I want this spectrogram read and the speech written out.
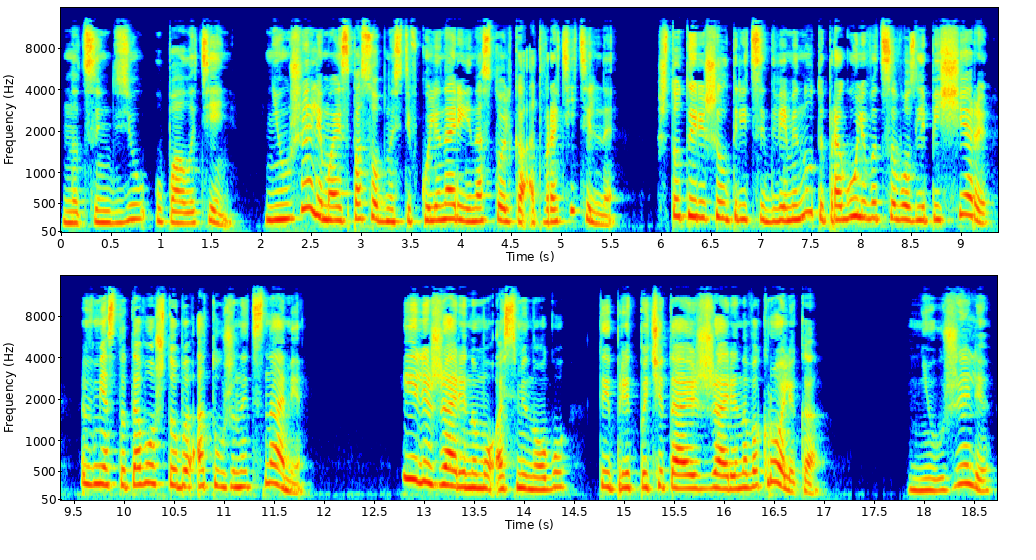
На Циндзю упала тень. Неужели мои способности в кулинарии настолько отвратительны, что ты решил 32 минуты прогуливаться возле пещеры вместо того, чтобы отужинать с нами? Или жареному осьминогу ты предпочитаешь жареного кролика? Неужели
